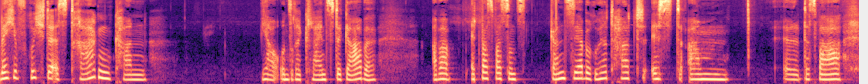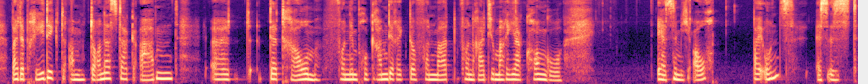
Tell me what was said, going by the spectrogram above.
welche Früchte es tragen kann, ja, unsere kleinste Gabe. Aber etwas, was uns ganz sehr berührt hat, ist, ähm, äh, das war bei der Predigt am Donnerstagabend äh, der Traum von dem Programmdirektor von, von Radio Maria Kongo. Er ist nämlich auch bei uns. Es ist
